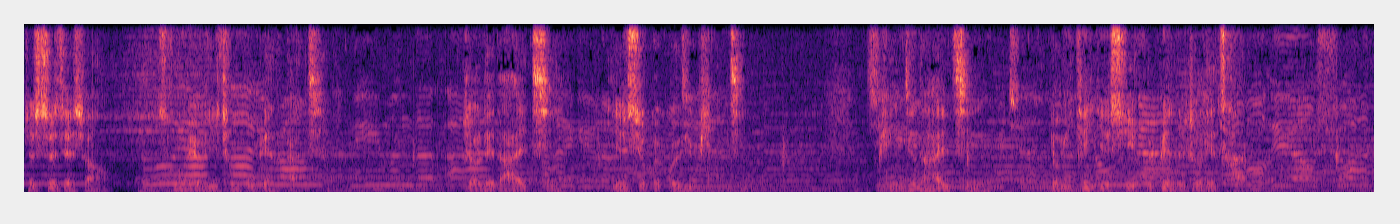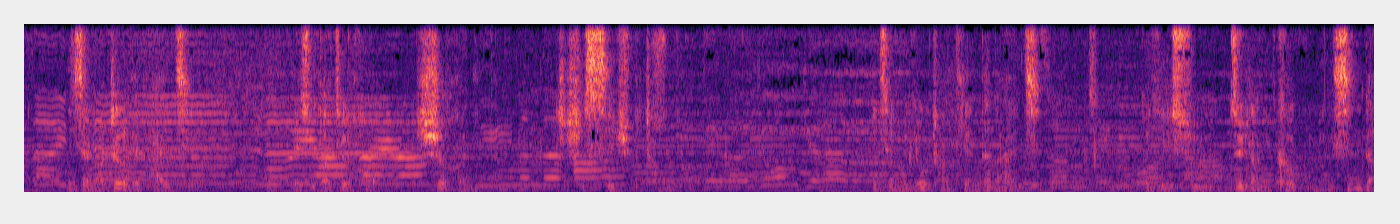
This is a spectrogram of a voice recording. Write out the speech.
这世界上从没有一成不变的感情，热烈的爱情也许会归于平静。平静的爱情，有一天也许会变得热烈惨。你想要热烈的爱情，也许到最后适合你的只是细水长流。你想要悠长恬淡的爱情，可也许最让你刻骨铭心的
